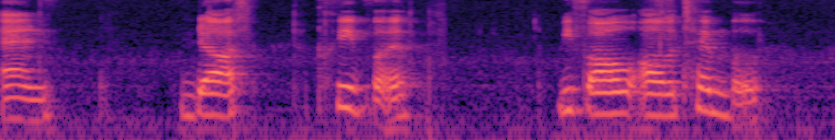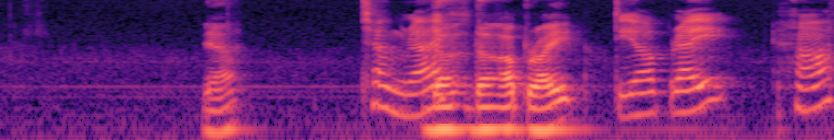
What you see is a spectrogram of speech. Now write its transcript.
and doth people before our temple. yeah. Term right? The the upright, The upright heart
